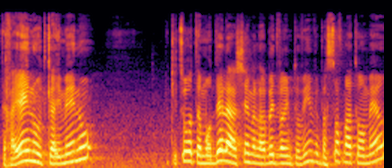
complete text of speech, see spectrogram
תחיינו, תקיימנו. בקיצור, אתה מודה להשם על הרבה דברים טובים, ובסוף מה אתה אומר?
